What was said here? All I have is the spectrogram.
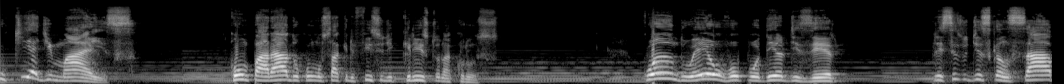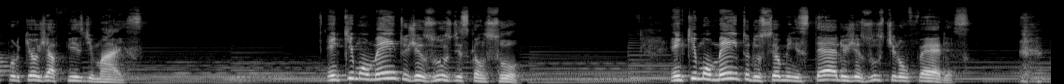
O que é demais comparado com o sacrifício de Cristo na cruz? Quando eu vou poder dizer, preciso descansar porque eu já fiz demais? Em que momento Jesus descansou? Em que momento do seu ministério Jesus tirou férias?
